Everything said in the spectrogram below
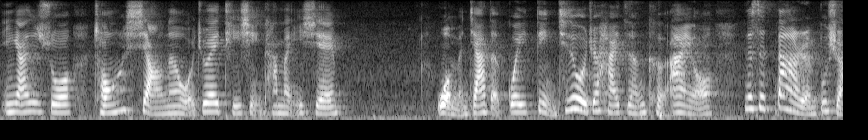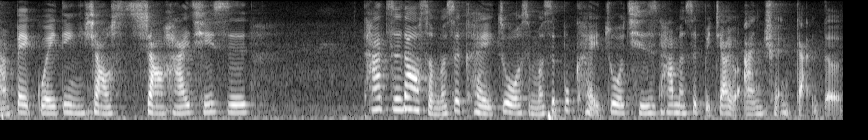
应该是说从小呢，我就会提醒他们一些我们家的规定。其实我觉得孩子很可爱哦，那是大人不喜欢被规定，小小孩其实他知道什么是可以做，什么是不可以做，其实他们是比较有安全感的。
